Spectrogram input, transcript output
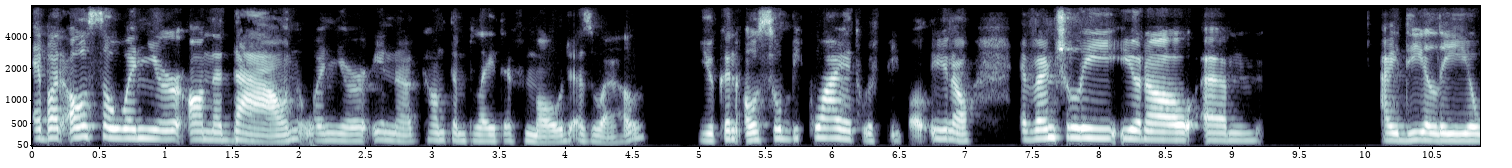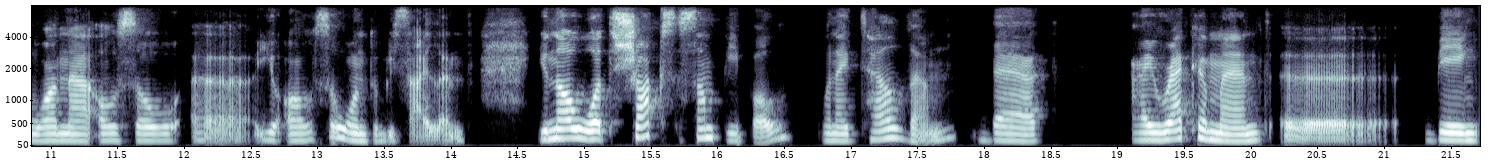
eh, but also when you're on a down when you're in a contemplative mode as well you can also be quiet with people. You know eventually you know um ideally you wanna also uh, you also want to be silent. You know what shocks some people when i tell them that i recommend uh, being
